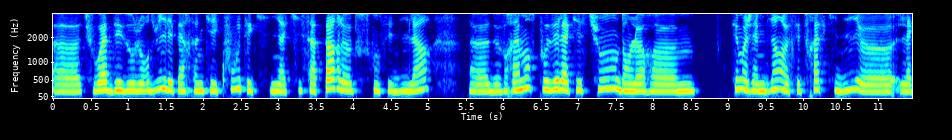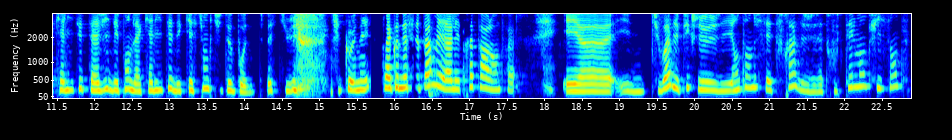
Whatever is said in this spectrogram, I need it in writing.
Euh, tu vois, dès aujourd'hui, les personnes qui écoutent et qui à qui ça parle, tout ce qu'on s'est dit là, euh, de vraiment se poser la question dans leur euh, tu sais, moi j'aime bien cette phrase qui dit la qualité de ta vie dépend de la qualité des questions que tu te poses. Je sais pas si tu, tu connais. Je la connaissais pas, mais elle est très parlante, ouais. Euh, et, tu vois, depuis que j'ai entendu cette phrase, je la trouve tellement puissante.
